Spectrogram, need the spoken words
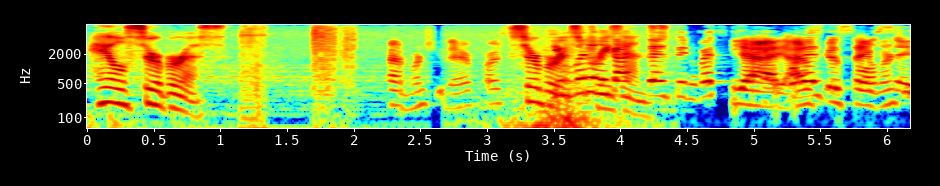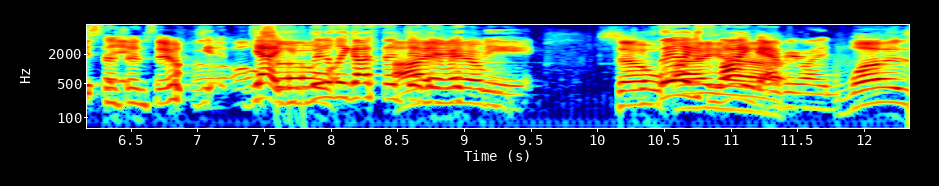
Hail Cerberus. God, weren't you there, Parsons? You Cerberus literally got sent in with me. Yeah, yeah, I was gonna say, weren't you sent man? in too? Y- Uh, yeah, you literally got sent in I there am- with me. So You're literally I just lying to uh, everyone. was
